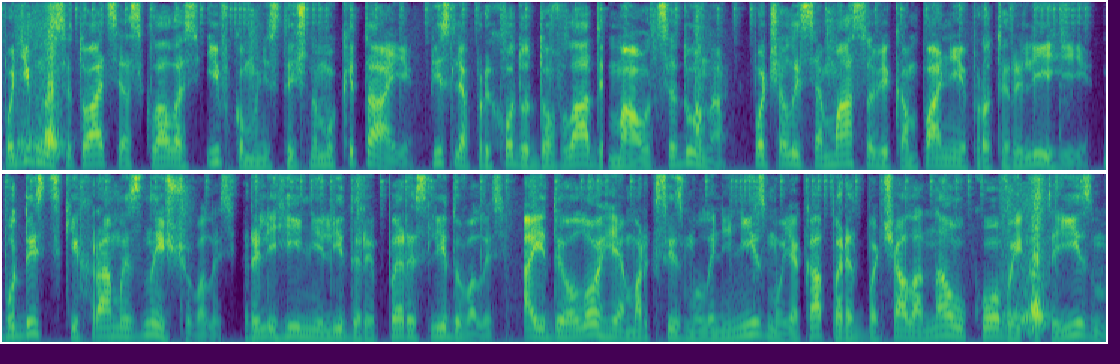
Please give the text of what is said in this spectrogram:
Подібна ситуація склалась і в комуністичному Китаї. Після приходу до влади Мао Цедуна почалися масові кампанії проти релігії. Буддистські храми знищувались, релігійні лідери переслідувались, а ідеологія марксизму-ленінізму, яка передбачала науковий атеїзм,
